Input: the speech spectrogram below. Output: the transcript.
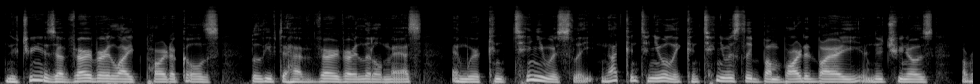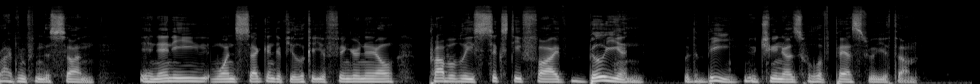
Neutrinos are very, very light particles believed to have very, very little mass. And we're continuously, not continually, continuously bombarded by neutrinos arriving from the sun. In any one second, if you look at your fingernail, probably 65 billion, with a B, neutrinos will have passed through your thumb.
